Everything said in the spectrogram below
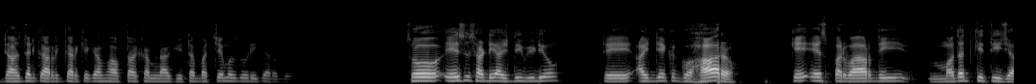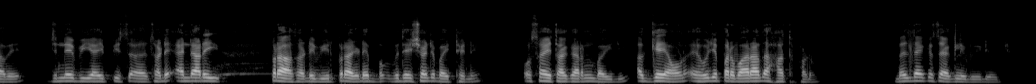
10 ਦਿਨ ਕਰ, ਕਰਕੇ ਕੰਮ, ਹਫਤਾ ਕੰਮ ਨਾ ਕੀਤਾ, ਬੱਚੇ ਮਜ਼ਦੂਰੀ ਕਰਦੇ ਸੋ ਇਹ ਸੀ ਸਾਡੀ ਅੱਜ ਦੀ ਵੀਡੀਓ ਤੇ ਅੱਜ ਦੀ ਇੱਕ ਗੁਹਾਰ ਕਿ ਇਸ ਪਰਿਵਾਰ ਦੀ ਮਦਦ ਕੀਤੀ ਜਾਵੇ, ਜਿੰਨੇ ਵੀਆਈਪੀ ਸਾਡੇ ਐਨਆਰਆਈ ਭਰਾ, ਸਾਡੇ ਵੀਰ ਭਰਾ ਜਿਹੜੇ ਬ- ਵਿਦੇਸ਼ਾਂ 'ਚ ਬੈਠੇ ਨੇ, ਉਹ ਸਹਾਇਤਾ ਕਰਨ ਬਾਈ ਦੀ, ਅੱਗੇ ਆਉਣ, ਇਹੋ ਜਿਹੇ ਪਰਿਵਾਰਾਂ ਦਾ ਹੱਥ ਫੜੋ। ਮਿਲਦੇ ਹਾਂ ਕਿਸੇ ਅਗਲੀ ਵੀਡੀਓ 'ਚ।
